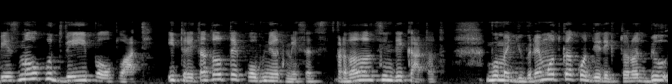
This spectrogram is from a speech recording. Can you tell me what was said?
безмалку 2,5 плати и третата од тековниот месец, тврдат од синдикатот. Во меѓувреме, откако директорот бил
